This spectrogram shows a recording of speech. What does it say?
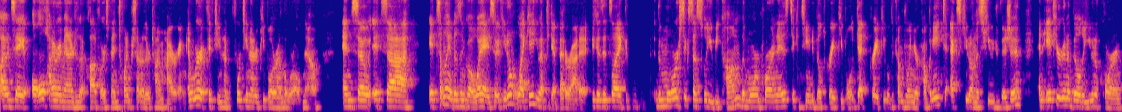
I would say all hiring managers at Cloudflare spend 20% of their time hiring. And we're at 1,500, 1,400 people around the world now. And so it's, uh, it's something that doesn't go away. So if you don't like it, you have to get better at it because it's like the more successful you become, the more important it is to continue to build great people, get great people to come join your company to execute on this huge vision. And if you're going to build a unicorn,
